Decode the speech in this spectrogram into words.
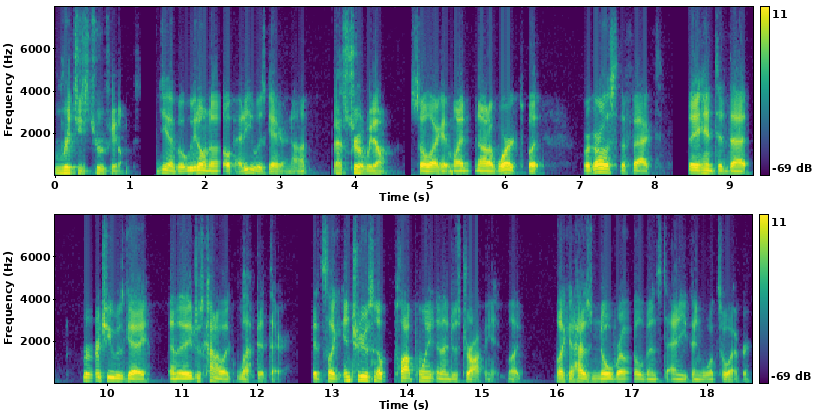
Richie's true feelings. Yeah, but we don't know if Eddie was gay or not. That's true. We don't. So like it might not have worked, but regardless of the fact, they hinted that Richie was gay, and they just kind of like left it there. It's like introducing a plot point and then just dropping it, like like it has no relevance to anything whatsoever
